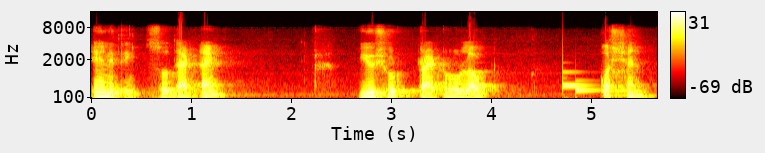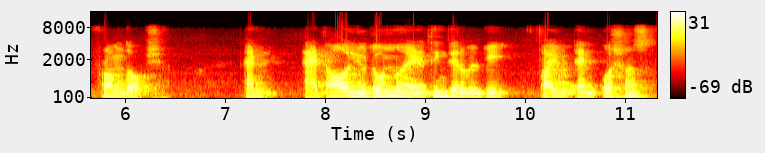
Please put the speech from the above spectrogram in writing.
anything. So that time you should try to rule out question from the option and at all you don't know anything there will be 5 10 questions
